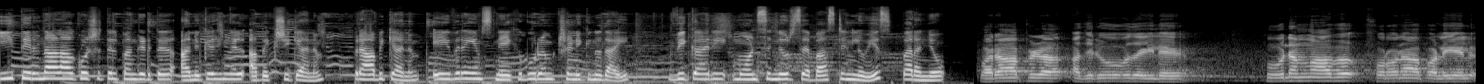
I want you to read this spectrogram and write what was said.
ഈ തിരുനാൾ ആഘോഷത്തിൽ പങ്കെടുത്ത് അനുഗ്രഹങ്ങൾ അപേക്ഷിക്കാനും പ്രാപിക്കാനും ഏവരെയും സ്നേഹപൂർവം ക്ഷണിക്കുന്നതായി വികാരി മോൺസിന്നൂർ സെബാസ്റ്റ്യൻ ലൂയിസ് പറഞ്ഞു. വരാപ്പുഴ അതിരൂപതയിലെ കൂനമ്മാവ് ഫൊറോന പള്ളിയിൽ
